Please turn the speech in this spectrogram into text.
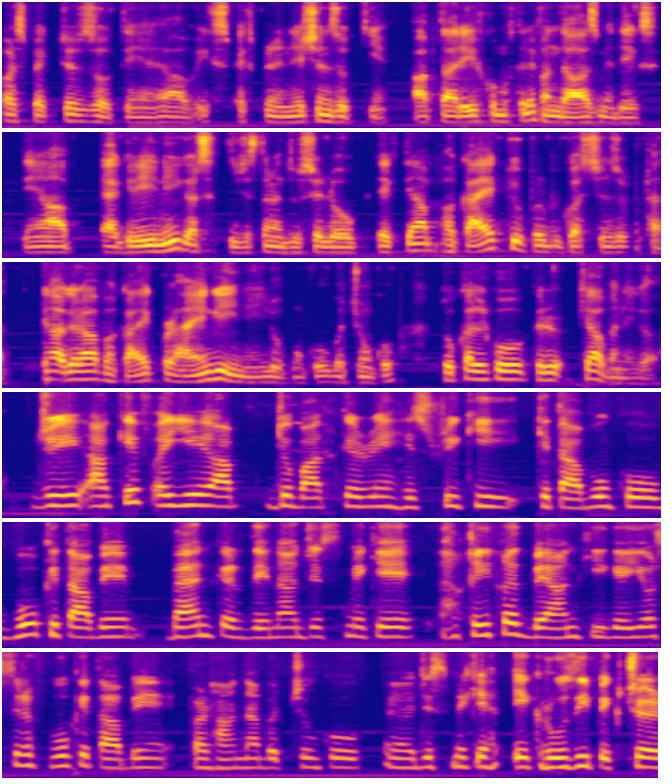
پرسپیکٹیوز ہوتے ہیں، آپ ایکسپلینیشنز ہوتی ہیں۔ آپ تاریخ کو مختلف انداز میں دیکھ سکتے ہیں۔ آپ ایگری نہیں کر سکتے جس طرح دوسرے لوگ دیکھتے ہیں۔ آپ حقائق کے اوپر بھی کوشچنز اٹھاتے ہیں۔ اگر آپ حقائق پڑھائیں گے ہی نہیں لوگوں کو، بچوں کو، تو کل کو پھر کیا بنے گا؟ جی عاقف، یہ آپ جو بات کر رہے ہیں ہسٹری کی کتابوں کو، وہ کتابیں بین کر دینا، جس میں کہ حقیقت بیان کی گئی اور صرف وہ کتابیں پڑھانا بچوں کو، جس میں کہ ایک روزی پکچر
